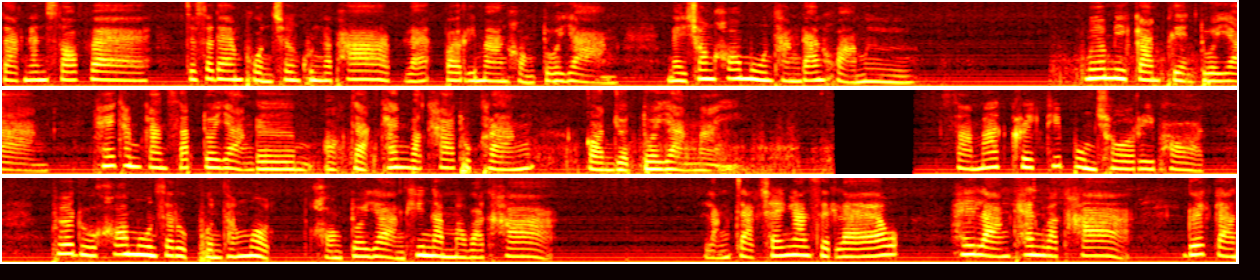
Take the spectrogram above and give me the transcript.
จากนั้นซอฟต์แวร์จะแสดงผลเชิงคุณภาพและปริมาณของตัวอย่างในช่องข้อมูลทางด้านขวามือ เมื่อมีการเปลี่ยนตัวอย่าง ให้ทำการซับตัวอย่างเดิมออกจากแท่นวัดค่าทุกครั้ง ก่อนหยดตัวอย่างใหม่ สามารถคลิกที่ปุ่มโชว์รีพอร์ตเพื่อดูข้อมูลสรุปผลทั้งหมดของตัวอย่างที่นำมาวัดค่า หลังจากใช้งานเสร็จแล้ว ให้ล้างแท่นวัดค่า ด้วยการ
